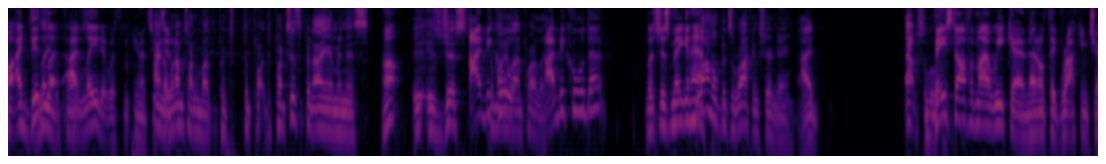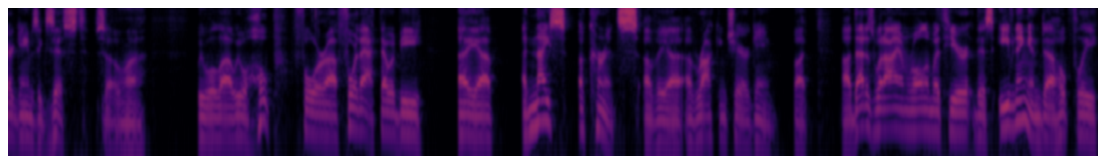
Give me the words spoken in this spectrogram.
well, I did laid I laid it with UNC I know, too. but I'm talking about the, the, the participant I am in this. well, i- Is just I'd be the cool. money line parlay. I'd be cool with that. Let's just make it well, happen. I hope it's a rocking chair game. I Absolutely. based off of my weekend, I don't think rocking chair games exist. So uh, we will uh, we will hope for uh, for that. That would be a uh, a nice occurrence of a, uh, a rocking chair game. But uh, that is what I am rolling with here this evening, and uh, hopefully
